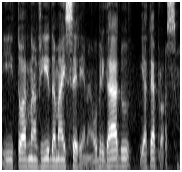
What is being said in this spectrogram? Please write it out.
e torna a vida mais serena. Obrigado e até a próxima.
